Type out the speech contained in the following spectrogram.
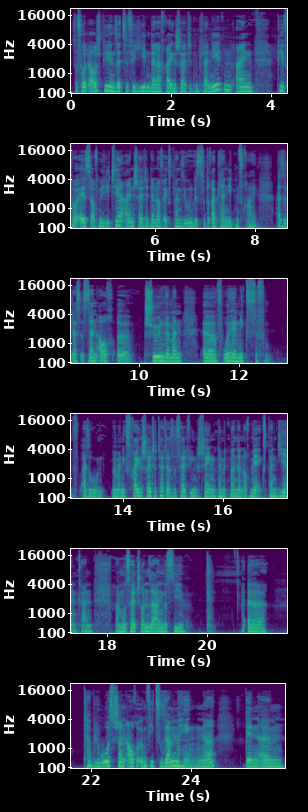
Sofort ausspielen, setze für jeden deiner freigeschalteten Planeten ein PVS auf Militär einschalte, dann auf Expansion bis zu drei Planeten frei. Also das ist dann auch äh, schön, wenn man äh, vorher nichts, also wenn man nichts freigeschaltet hat, das ist halt wie ein Geschenk, damit man dann auch mehr expandieren kann. Man muss halt schon sagen, dass die äh, Tableaus schon auch irgendwie zusammenhängen, ne? Denn ähm,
